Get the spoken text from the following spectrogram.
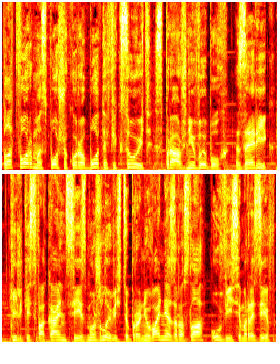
Платформи з пошуку роботи фіксують справжній вибух. За рік кількість вакансій з можливістю бронювання зросла у 8 разів.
